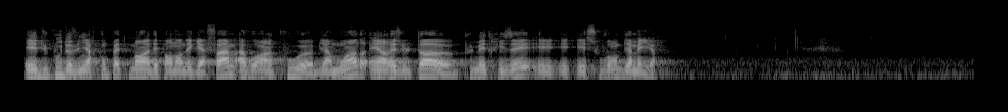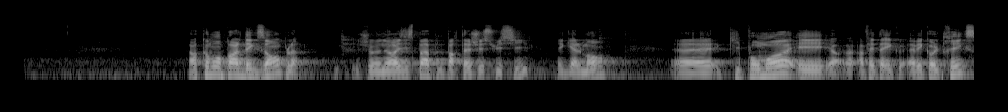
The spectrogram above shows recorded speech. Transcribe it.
et du coup devenir complètement indépendant des GAFAM, avoir un coût bien moindre et un résultat plus maîtrisé et souvent bien meilleur. Alors, comme on parle d'exemple, je ne résiste pas à vous partager celui-ci également, euh, qui pour moi est, en fait, avec, avec Ultrix,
